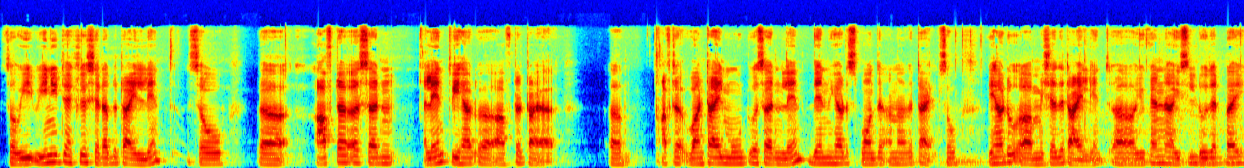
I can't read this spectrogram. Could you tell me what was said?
So we, we need to actually set up the tile length. So uh, after a certain length we have uh, after tile uh, after one tile move to a certain length then we have to spawn the, another tile so we have to uh, measure the tile length. Uh, you can uh, easily do that by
